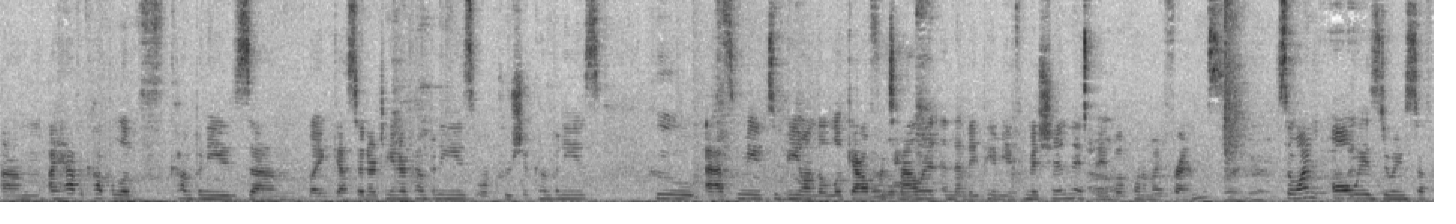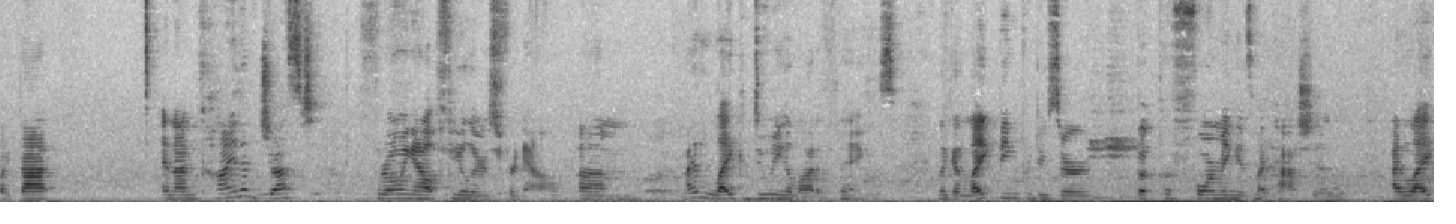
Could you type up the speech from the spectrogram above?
Um, I have a couple of companies, um, like guest entertainer companies or cruise ship companies, who ask me to be on the lookout for talent and then they pay me a commission if they book one of my friends. So I'm always doing stuff like that. And I'm kind of just throwing out feelers for now. Um, I like doing a lot of things. Like I like being producer, but performing is my passion. I like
